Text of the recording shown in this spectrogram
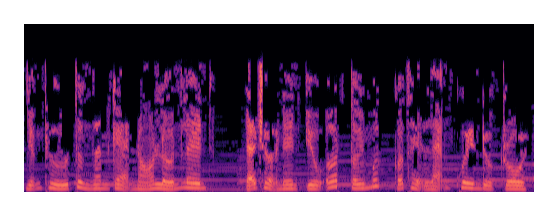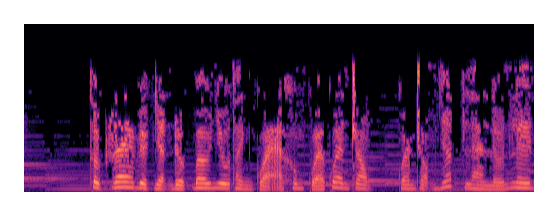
những thứ từng ngăn cản nó lớn lên đã trở nên yếu ớt tới mức có thể lãng quên được rồi. Thực ra việc nhận được bao nhiêu thành quả không quá quan trọng, quan trọng nhất là lớn lên,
